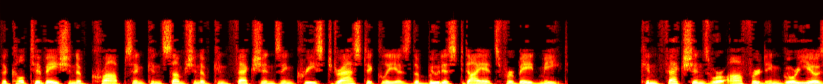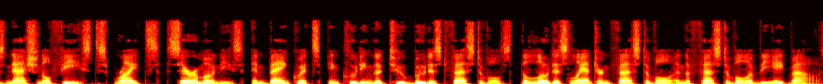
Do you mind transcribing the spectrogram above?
The cultivation of crops and consumption of confections increased drastically as the Buddhist diets forbade meat. Confections were offered in Goryeo's national feasts, rites, ceremonies, and banquets, including the two Buddhist festivals, the Lotus Lantern Festival and the Festival of the Eight Vows.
